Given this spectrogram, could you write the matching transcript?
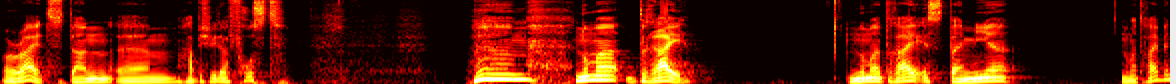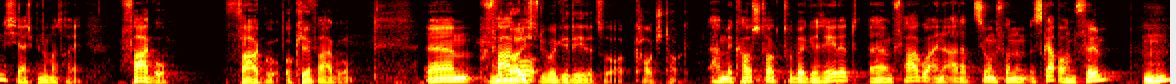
Alright, dann ähm, habe ich wieder Frust. Ähm, Nummer drei. Nummer drei ist bei mir. Nummer drei bin ich? Ja, ich bin Nummer drei. Fargo. Fargo, okay. Fargo. Ähm, Wir haben neulich Fargo drüber geredet, so Couch Talk. haben wir Couch Talk drüber geredet. Ähm, Fargo, eine Adaption von einem. Es gab auch einen Film, ähm,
